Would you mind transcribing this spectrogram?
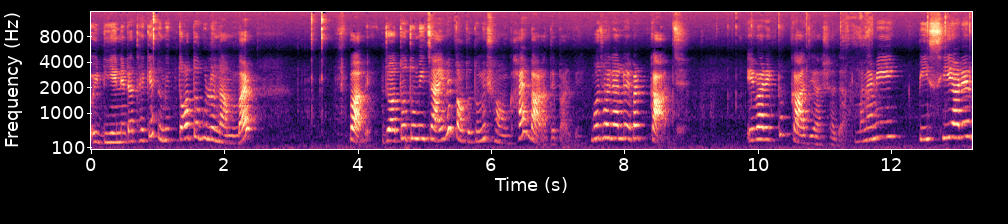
ওই ডিএনএটা থেকে তুমি ততগুলো নাম্বার পাবে। যত তুমি চাইবে, তত তুমি সংখ্যায় বাড়াতে পারবে। বোঝা গেল এবার কাজ। এবার একটু কাজে আসা যাক। মানে আমি পিসিআরের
